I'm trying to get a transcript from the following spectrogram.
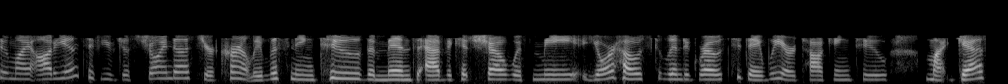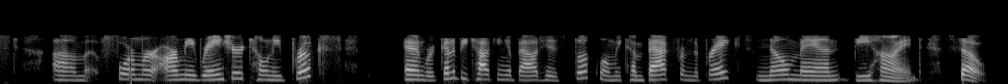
to my audience, if you've just joined us, you're currently listening to the Men's Advocate Show with me, your host, Linda Gross. Today we are talking to my guest, um, former Army Ranger Tony Brooks, and we're going to be talking about his book when we come back from the break, No Man Behind. So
